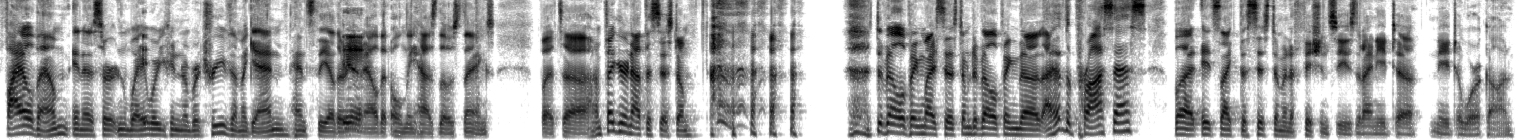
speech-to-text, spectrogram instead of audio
file them in a certain way where you can retrieve them again. Hence the other email that only has those things. But uh, I'm figuring out the system. developing my system, developing the I have the process, but it's like the system and efficiencies that I need to need to work on.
